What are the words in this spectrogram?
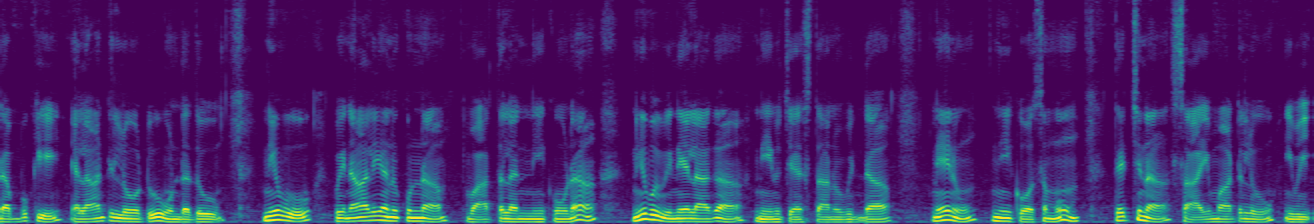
డబ్బుకి ఎలాంటి లోటు ఉండదు. నీవు వినాలి అనుకున్న వార్తలన్నీ కూడా నీవు వినేలాగా నేను చేస్తాను బిడ్డ. నేను నీ కోసము తెచ్చిన సాయి మాటలు ఇవి.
